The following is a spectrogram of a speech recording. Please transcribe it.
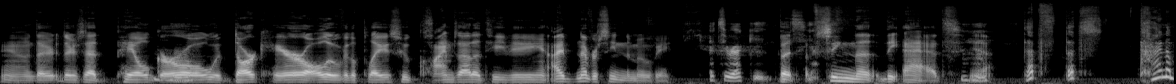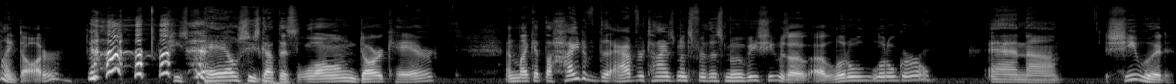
You know, there, there's that Mm-hmm. pale girl with dark hair all over the place who climbs out of TV. I've never seen the movie, It's Ricky. but It's- I've seen the the ads. Mhm. Yeah, that's that's kind of my daughter. she's pale. She's got this long dark hair, and like at the height of the advertisements for this movie, she was a, a little little girl, and uh, she would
